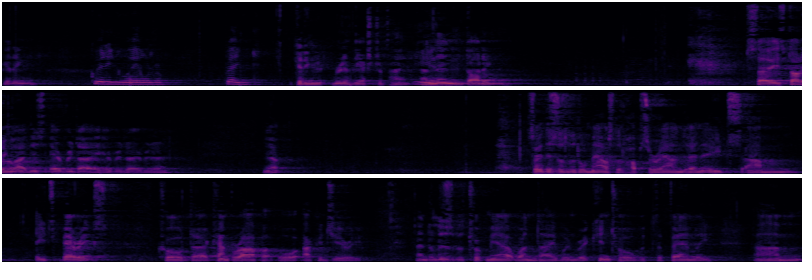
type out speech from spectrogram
Getting... Getting away all the paint. Getting rid of the extra paint. Yeah. And then dotting. So he's dotting like this every day, every day, every day? Yep. So this is a little mouse that hops around and eats, um, eats berries called uh, Kamparapa or Akajiri. And Elizabeth took me out one day when we were at Kintore with the family. Um,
